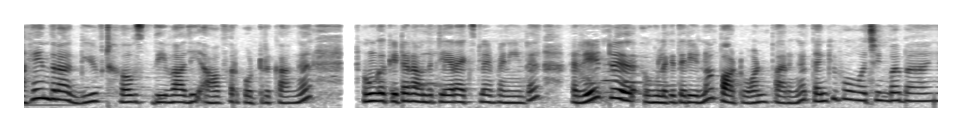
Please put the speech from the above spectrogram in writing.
Mahendra gift house Deepavali offer போட்டிருக்காங்க. உங்ககிட்ட நான் வந்து கிளியராக எக்ஸ்பிளைன் பண்ணிட்டு ரேட்டு உங்களுக்கு தெரியும்னா பார்ட் ஒன் பாருங்கள் தேங்க்யூ ஃபார் வாட்சிங் பை பாய்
